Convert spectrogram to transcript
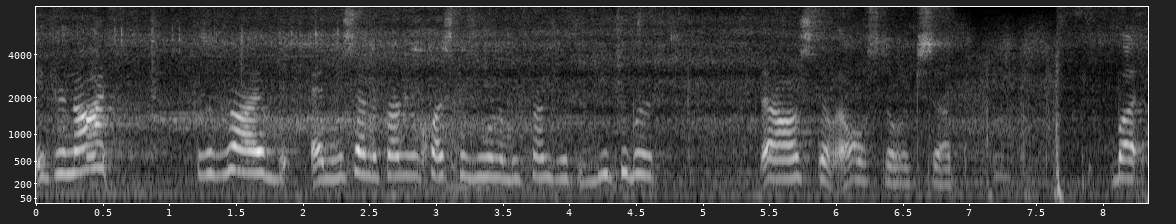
If you're not subscribed and you send a friend request because you want to be friends with a YouTuber, I'll still I'll still accept. But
